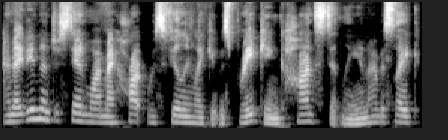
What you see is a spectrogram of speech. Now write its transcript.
And I didn't understand why my heart was feeling like it was breaking constantly. And I was like,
